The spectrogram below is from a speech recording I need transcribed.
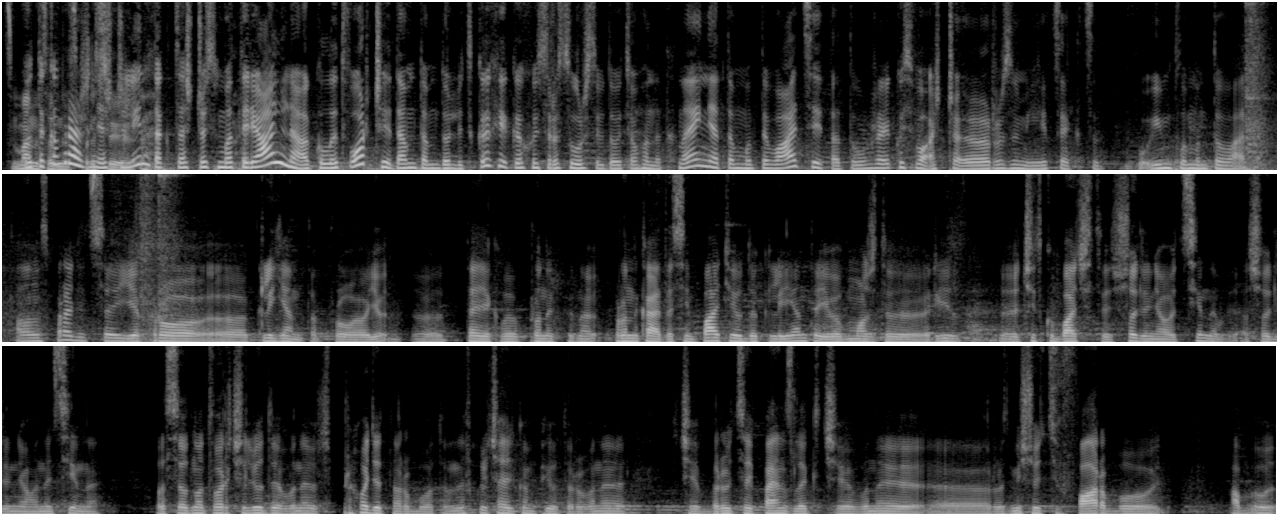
це, мене ну, таке враження, що лін так це щось матеріальне, а коли творчий, там там до людських якихось ресурсів, до цього натхнення та мотивації, та то вже якось важче розуміється, як це імплементувати. Але насправді це є про е, клієнта, про е, те, як ви проникаєте симпатію до клієнта, і ви можете різ, е, чітко бачити, що для нього цінне, а що для нього не цінне. Але все одно творчі люди вони приходять на роботу, вони включають комп'ютер, вони чи беруть цей пензлик, чи вони е, розміщують цю фарбу, або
